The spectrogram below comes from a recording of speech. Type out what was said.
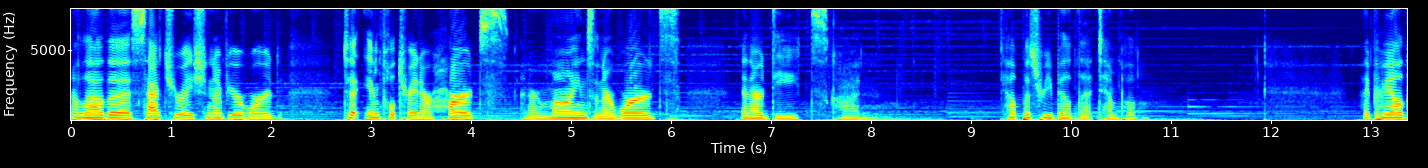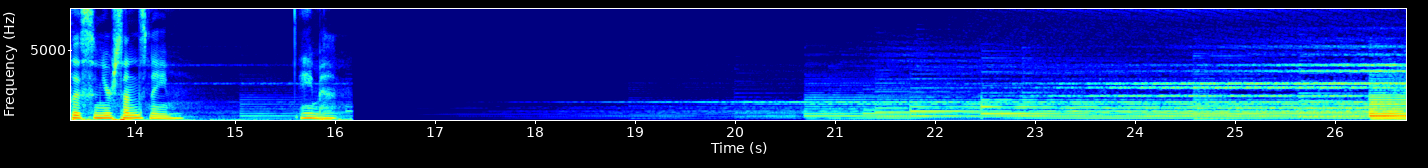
Allow the saturation of your word to infiltrate our hearts and our minds and our words and our deeds, God. Help us rebuild that temple. I pray all this in your Son's name. Amen. thank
